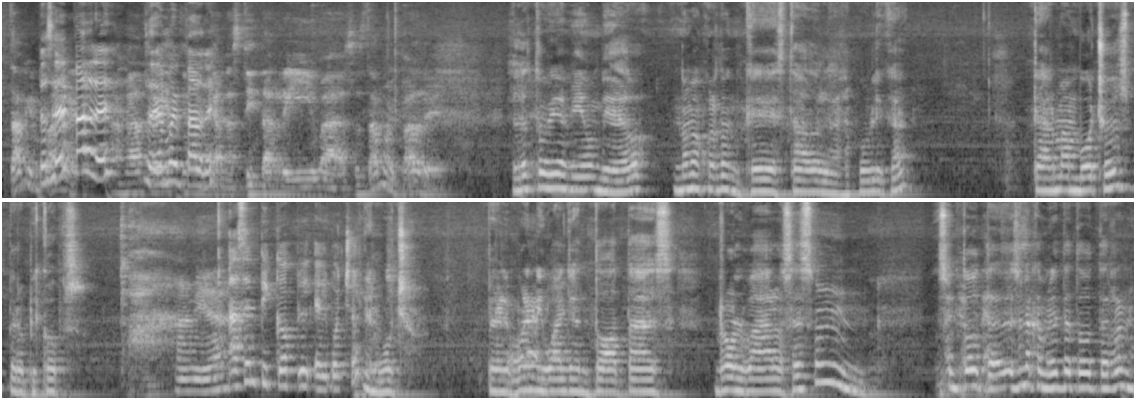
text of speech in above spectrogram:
Está bien Pues se ve padre, se ve muy padre. Canastita arriba. o sea, está muy padre. El otro día vi un video, no me acuerdo en qué estado de la República, te arman bochos, pero pickups, Ah, mira. ¿Hacen pick up el bocho? el bocho. Pero le ponen igual llantotas, roll bar, o sea, es un... Es, Una un todo, camioneta. es una camioneta todoterreno.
